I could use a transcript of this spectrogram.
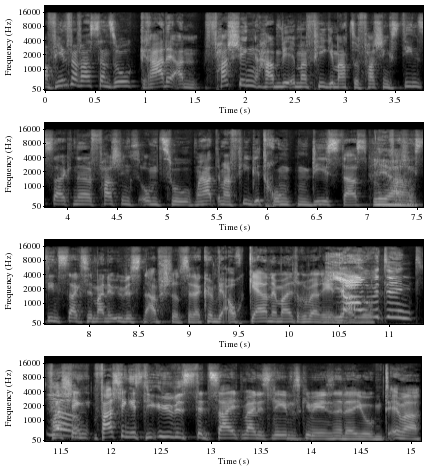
auf jeden Fall war es dann so, gerade an Fasching haben wir immer viel gemacht, so Faschingsdienstag, ne, Faschingsumzug, man hat immer viel getrunken, dies, das. Ja. Faschingsdienstag sind meine übelsten Abstürze, da können wir auch gerne mal drüber reden. Ja, also, unbedingt! Fasching, ja. Fasching ist die übelste Zeit meines Lebens gewesen in der Jugend, immer.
